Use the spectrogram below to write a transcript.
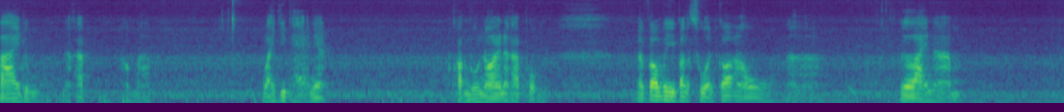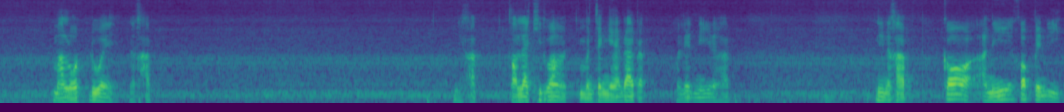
ป้ายดูนะครับ เอามา ไว้ที่แผลเนี่ย ความรู้น้อยนะครับผม แล้วก็มีบางส่วนก็เอาอาลายน้ำมาลดด้วยนะครับนี่ครับ ตอนแรกคิดว่ามันจะแงะได้แบบเมล็ดนี้นะครับ นี่นะครับ ก็อันนี้ก็เป็นอีก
